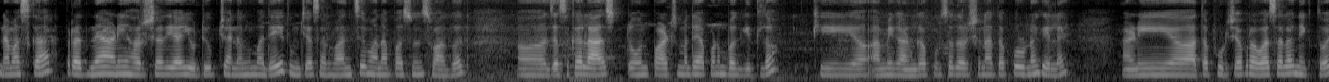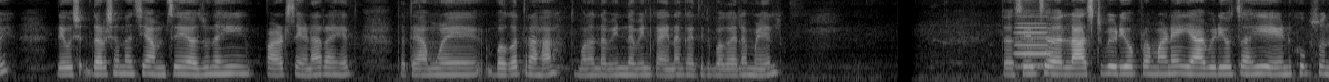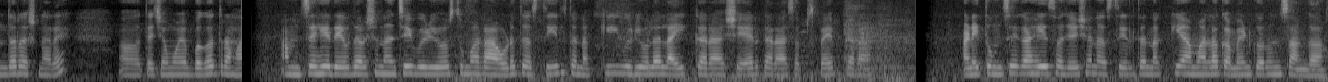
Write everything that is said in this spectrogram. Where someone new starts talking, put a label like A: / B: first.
A: नमस्कार. प्रज्ञा आणि हर्षद या यूट्यूब चॅनलमध्ये तुमच्या सर्वांचे मनापासून स्वागत. जसं का लास्ट दोन पार्ट्समध्ये आपण बघितलं की आम्ही गाणगापूरचं दर्शन आता पूर्ण केलं आहे आणि आता पुढच्या प्रवासाला निघतो आहे देव दर्शनाचे आमचे अजूनही पार्ट्स येणार आहेत. तर त्यामुळे बघत राहा. तुम्हाला नवीन नवीन काही ना काहीतरी बघायला मिळेल. तसेच लास्ट व्हिडिओप्रमाणे या व्हिडिओचाही एंड खूप सुंदर असणार आहे. त्याच्यामुळे बघत राहा. आमचे हे देवदर्शनाचे व्हिडिओज तुम्हाला आवडत असतील तर नक्की व्हिडिओला लाईक करा शेअर करा सबस्क्राईब करा. आणि तुमचे काही सजेशन असतील तर नक्की आम्हाला कमेंट करून सांगा.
